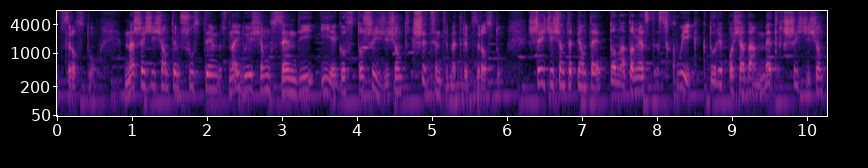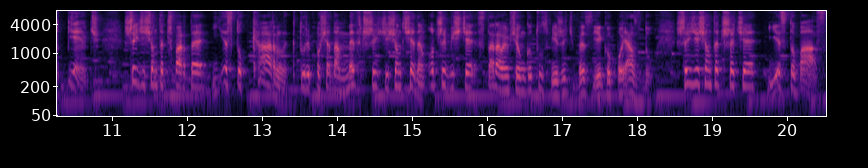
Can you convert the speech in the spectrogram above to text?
wzrostu. Na 66 znajduje się Sandy i jego 163 cm wzrostu. 65 to natomiast Squeak, który posiada 1,65 m. 64 jest to Karl, który posiada 1,67 m. Oczywiście starałem się go tu zmierzyć bez jego pojazdu. 63 jest to Baz,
